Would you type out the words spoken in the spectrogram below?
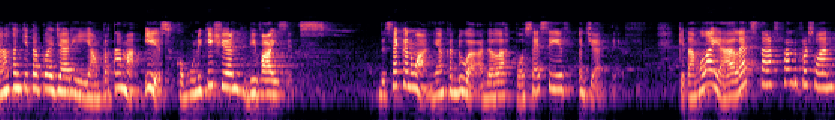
Yang akan kita pelajari yang pertama is communication devices. The second one, yang kedua adalah possessive adjective. Kita mulai ya. Let's start from the first one.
